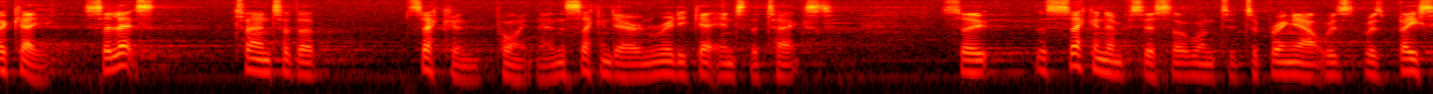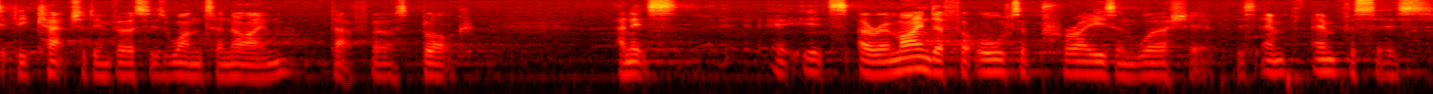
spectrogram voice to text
Okay, so let's turn to the second point then, the second area, and really get into the text. So, the second emphasis I wanted to bring out was, was basically captured in verses 1 to 9, that first block. And it's, it's a reminder for all to praise and worship, this em- emphasis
